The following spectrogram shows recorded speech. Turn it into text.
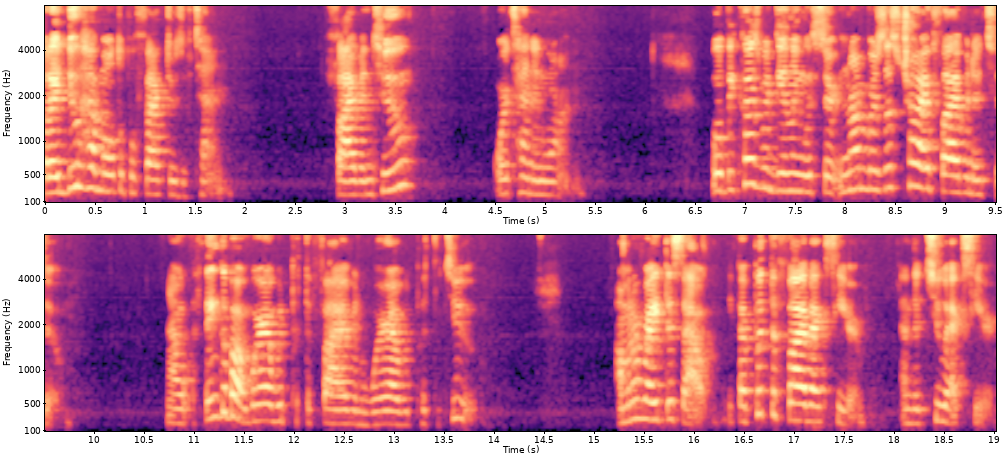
But I do have multiple factors of 10. 5 and 2, or 10 and 1. Well, because we're dealing with certain numbers, let's try a 5 and a 2. Now, think about where I would put the 5 and where I would put the 2. I'm going to write this out. If I put the 5x here and the 2x here,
